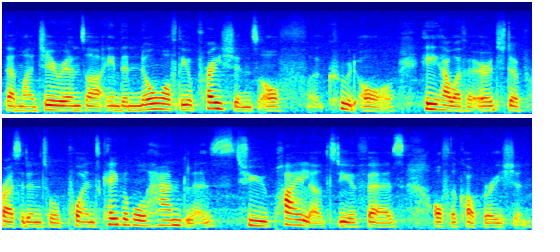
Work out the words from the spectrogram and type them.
that Nigerians are in the know of the operations of crude oil. He, however, urged the president to appoint capable handlers to pilot the affairs of the corporation.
